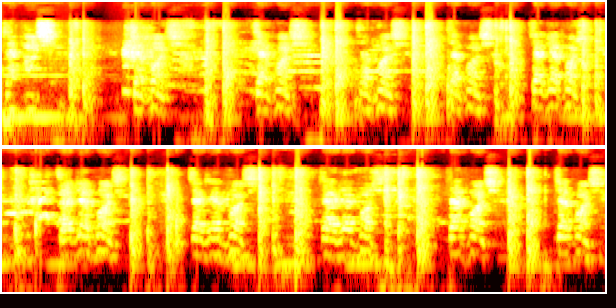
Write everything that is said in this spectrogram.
Jab punch. Jab punch. Jab punch. Jab punch. Jab punch. Jab, jab punch. Jab, jab punch. Jab, jab punch. Jab, jab punch. Jab punch. Jab punch.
